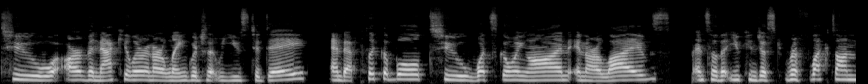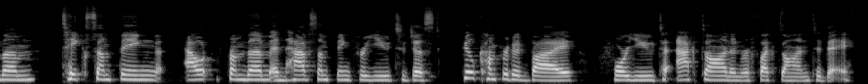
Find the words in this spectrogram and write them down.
to our vernacular and our language that we use today and applicable to what's going on in our lives. And so that you can just reflect on them, take something out from them and have something for you to just feel comforted by for you to act on and reflect on today.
